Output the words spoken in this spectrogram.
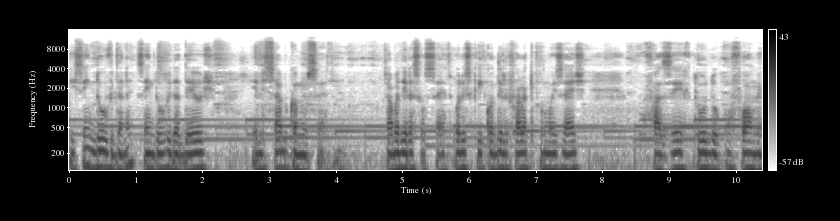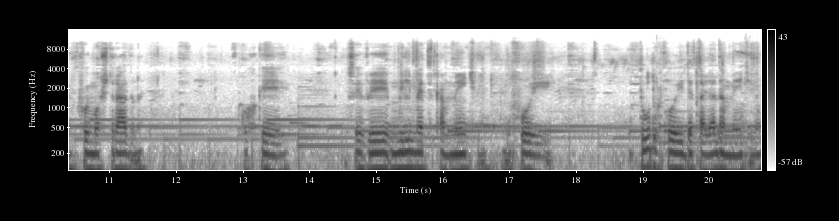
E sem dúvida, né? Sem dúvida, Deus, Ele sabe o caminho certo, né? sabe a direção certa. Por isso que quando Ele fala aqui para Moisés fazer tudo conforme foi mostrado, né? Porque você vê milimetricamente, né? Não foi tudo foi detalhadamente, né?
